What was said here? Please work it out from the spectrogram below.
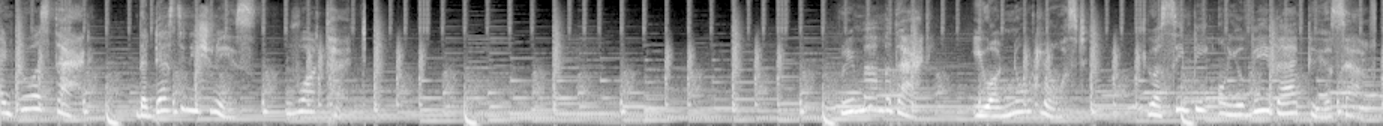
And trust that the destination is worth it. Remember that you are not lost. You are simply on your way back to yourself.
